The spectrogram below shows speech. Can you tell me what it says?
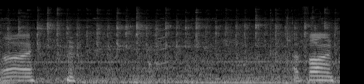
Bye. Have fun.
